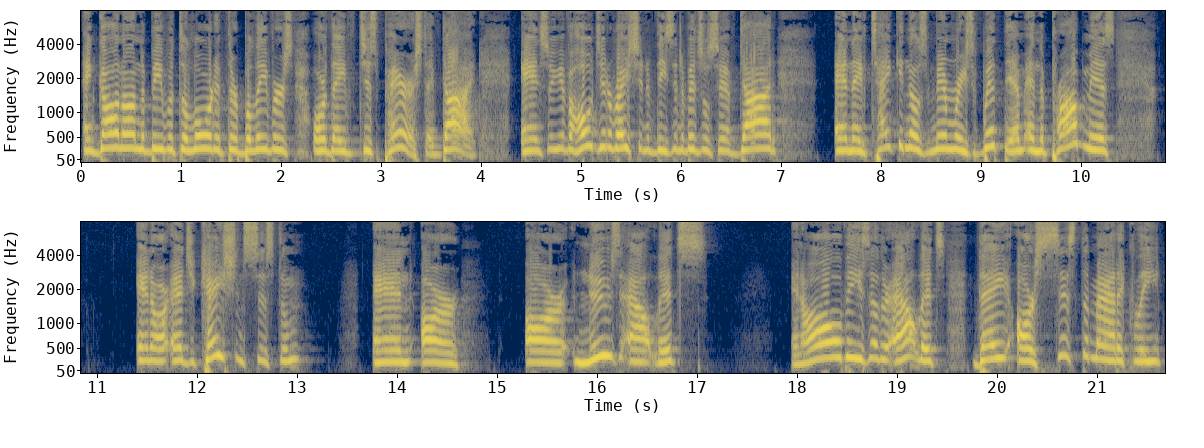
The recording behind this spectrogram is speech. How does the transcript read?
and gone on to be with the Lord if they're believers or they've just perished. They've died. And so you have a whole generation of these individuals who have died and they've taken those memories with them. And the problem is in our education system and our, our news outlets, and all these other outlets, they are systematically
